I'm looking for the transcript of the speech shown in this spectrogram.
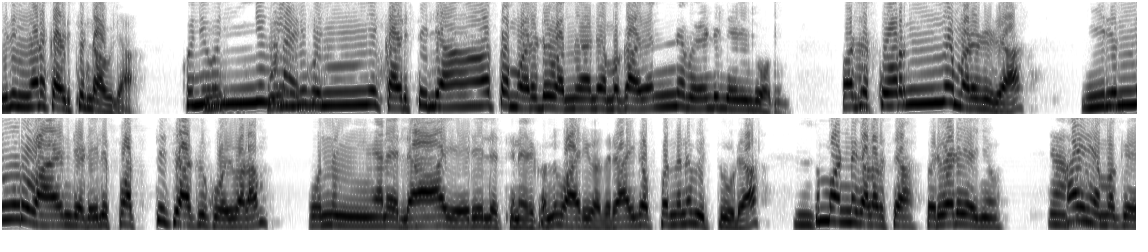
ഇതിങ്ങനെ കരുത്തുണ്ടാവില്ല കുഞ്ഞു കുഞ്ഞു കുഞ്ഞു കുഞ്ഞു കരുത്തില്ലാത്ത മരട് വന്നാൽ നമുക്ക് അതന്നെ വേണ്ടില്ലെന്ന് തോന്നും. പക്ഷെ കുറഞ്ഞ മരടിടുക ഇരുന്നൂറ് വാഴന്റെ ഇടയിൽ പത്ത് ചാക്ക് കോഴിവളം ഒന്ന് ഇങ്ങനെ എല്ലാ ഏരിയയിൽ എത്തുന്നതിലേക്ക് ഒന്ന് വാരി വതരുക അതിനൊപ്പം തന്നെ വിത്ത് വിടുക. മണ്ണ് കളർച്ച പരിപാടി കഴിഞ്ഞു. അതിന് നമുക്ക്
